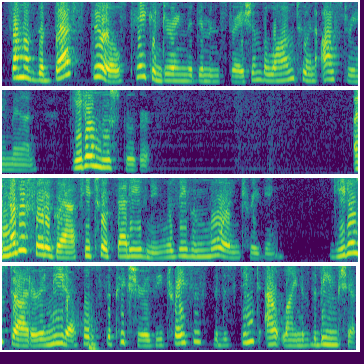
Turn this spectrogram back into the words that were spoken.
Some of the best stills taken during the demonstration belong to an Austrian man, Guido Moosbrugger. Another photograph he took that evening was even more intriguing. Guido's daughter, Anita, holds the picture as he traces the distinct outline of the beamship.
